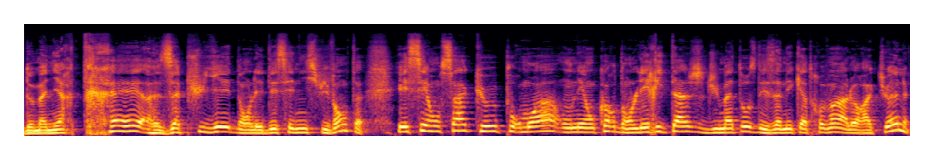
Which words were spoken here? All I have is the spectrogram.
de manière très euh, appuyée dans les décennies suivantes. Et c'est en ça que, pour moi, on est encore dans l'héritage du matos des années 80 à l'heure actuelle,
